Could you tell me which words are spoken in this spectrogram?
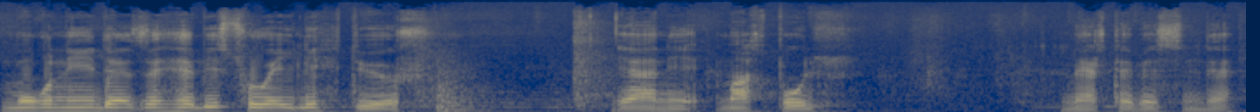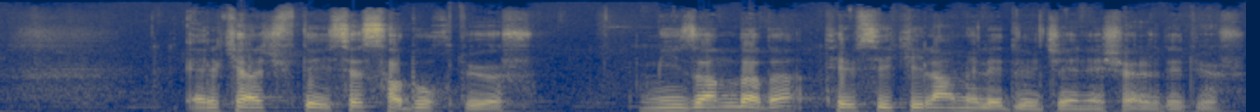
Mughni'de Zehebi Suveylih diyor. Yani makbul mertebesinde. El-Kaşif'te ise Saduk diyor. Mizanda da tevsik ile amel edileceğine işaret ediyor.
